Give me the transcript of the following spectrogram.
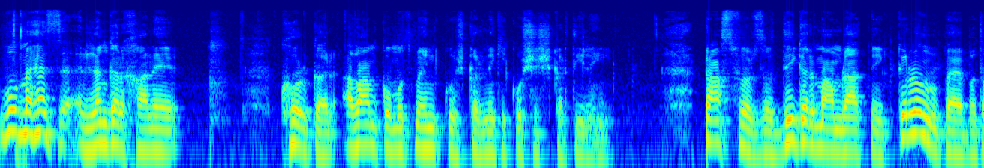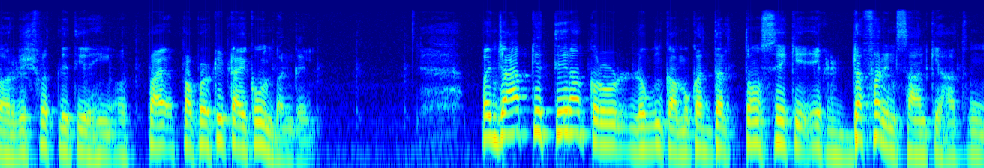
وہ محض لنگر خانے کھول کر عوام کو مطمئن کوش کرنے کی کوشش کرتی رہیں۔ ٹرانسفرز اور دیگر معاملات میں کروڑوں روپے بطور رشوت لیتی رہیں اور پراپرٹی ٹائکون بن گئیں۔ پنجاب کے تیرہ کروڑ لوگوں کا مقدر توسے کے ایک ڈفر انسان کے ہاتھوں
